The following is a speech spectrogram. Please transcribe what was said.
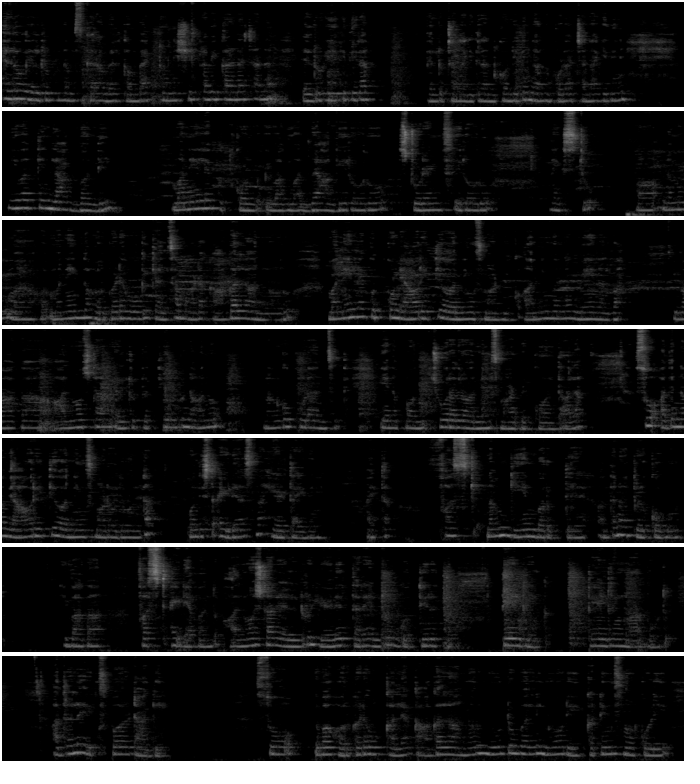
Hello ಎಲ್ರಿಗೂ ನಮಸ್ಕಾರ. Welcome back to Nishi Ravi Kannada channel ಎಲ್ಲರೂ ಹೇಗಿದ್ದೀರಾ? ಎಲ್ಲರೂ ಚೆನ್ನಾಗಿದ್ದೀರಾ ಅಂದ್ಕೊಂಡಿದ್ದೀನಿ ನಾನು ಕೂಡ ಚೆನ್ನಾಗಿದ್ದೀನಿ. ಇವತ್ತಿನ ಲಾಗ್ ಬಂದು ಮನೆಯಲ್ಲೇ ಕುತ್ಕೊಂಡು ಇವಾಗ ಮದುವೆ ಆಗಿರೋರು ಸ್ಟೂಡೆಂಟ್ಸ್ ಇರೋರು ನೆಕ್ಸ್ಟು ನಮಗೆ ಮನೆಯಿಂದ ಹೊರಗಡೆ ಹೋಗಿ ಕೆಲಸ ಮಾಡೋಕ್ಕಾಗಲ್ಲ ಅನ್ನೋರು ಮನೆಯಲ್ಲೇ ಕುತ್ಕೊಂಡು ಯಾವ ರೀತಿ ಅರ್ನಿಂಗ್ಸ್ ಮಾಡಬೇಕು? ಅರ್ನಿಂಗ್ ಅನ್ನೋದು ಮೇನ್ ಅಲ್ವಾ? ಇವಾಗ ಆಲ್ಮೋಸ್ಟ್ ಆಲ್ ಎಲ್ಲರೂ ಪ್ರತಿಯೊಬ್ಬರು ನಾನು, ನನಗೂ ಕೂಡ ಅನಿಸುತ್ತೆ, ಏನಪ್ಪ ಒಂದು ಚೂರಾದರೂ ಅರ್ನಿಂಗ್ಸ್ ಮಾಡಬೇಕು ಅಂತ ಅಲ್ಲ. ಸೊ ಅದನ್ನು ನಾವು ಯಾವ ರೀತಿ ಅರ್ನಿಂಗ್ಸ್ ಮಾಡೋದು ಅಂತ ಒಂದಿಷ್ಟು ಐಡಿಯಾಸ್ನ ಹೇಳ್ತಾ ಇದ್ದೀನಿ. ಆಯಿತಾ? ಫಸ್ಟ್ ನಮಗೇನು ಬರುತ್ತೆ ಅಂತ ನಾವು ತಿಳ್ಕೊಬೋದು. ಇವಾಗ ಫಸ್ಟ್ ಐಡಿಯಾ ಬಂದು ಆಲ್ಮೋಸ್ಟ್ ಆಲ್ ಎಲ್ಲರೂ ಹೇಳಿರ್ತಾರೆ ಎಲ್ಲರೂ ಗೊತ್ತಿರುತ್ತೆ. ಟೇಲ್ರಿಂಗ್ ಟೇಲ್ರಿಂಗ್ ಮಾಡ್ಬೋದು. ಅದರಲ್ಲೇ ಎಕ್ಸ್ಪರ್ಟ್ ಆಗಿ ಇವಾಗ ಹೊರಗಡೆ ಹೋಗಿ ಕಲಿಯೋಕ್ಕಾಗಲ್ಲ ಅನ್ನೋರು ಯೂಟ್ಯೂಬಲ್ಲಿ ನೋಡಿ ಕಟಿಂಗ್ಸ್ ನೋಡ್ಕೊಳ್ಳಿ.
